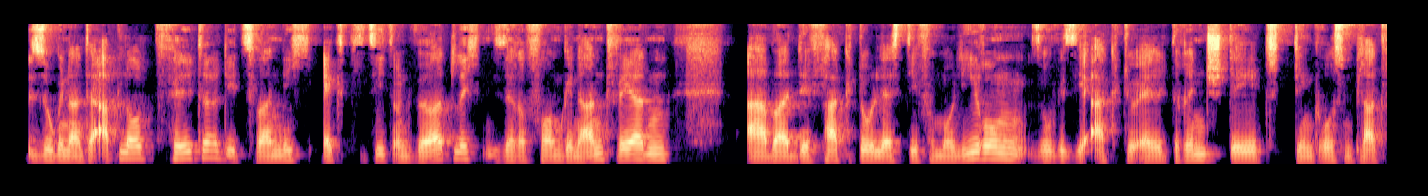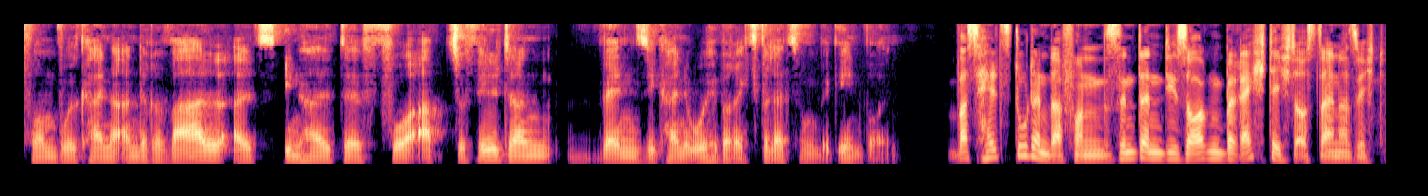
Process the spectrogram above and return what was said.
sogenannte Upload-Filter, die zwar nicht explizit und wörtlich in dieser Reform genannt werden, aber de facto lässt die Formulierung, so wie sie aktuell drin steht, den großen Plattformen wohl keine andere Wahl, als Inhalte vorab zu filtern, wenn sie keine Urheberrechtsverletzungen begehen wollen. Was hältst du denn davon? Sind denn die Sorgen berechtigt aus deiner Sicht?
